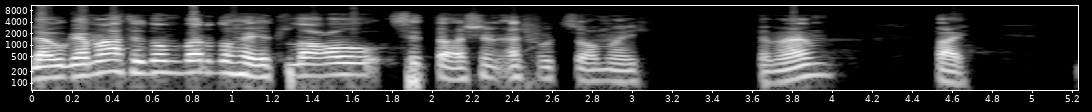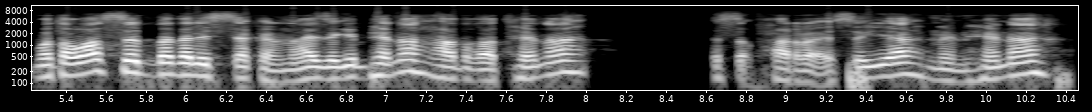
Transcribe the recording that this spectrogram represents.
لو جمعت دول برضه هيطلعوا 26900 تمام؟ طيب متوسط بدل السكن أنا عايز أجيب هنا هضغط هنا الصفحة الرئيسية من هنا.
